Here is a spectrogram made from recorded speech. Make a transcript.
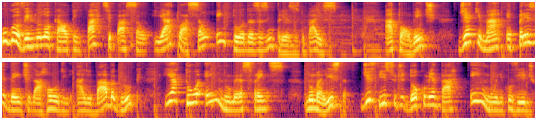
o governo local tem participação e atuação em todas as empresas do país. Atualmente, Jack Ma é presidente da holding Alibaba Group e atua em inúmeras frentes, numa lista difícil de documentar em um único vídeo.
